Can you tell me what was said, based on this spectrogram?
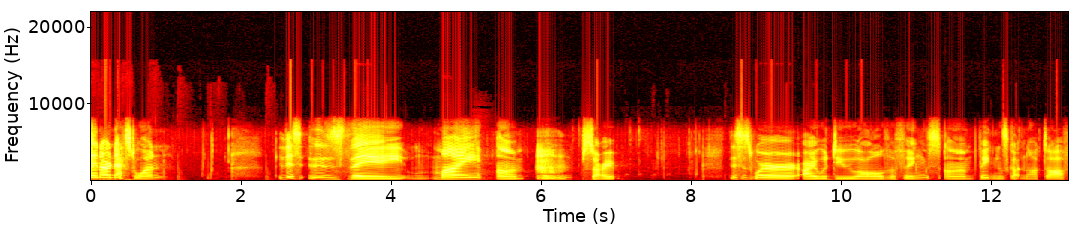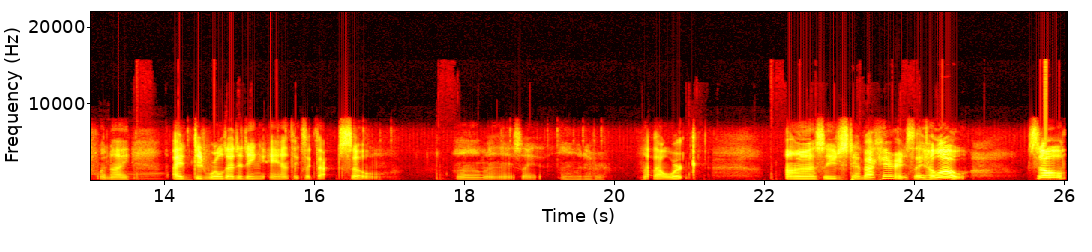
in our next one, this is the my um sorry. This is where I would do all the things. Um paintings got knocked off when I I did world editing and things like that. So um and it's like uh, whatever. That that'll work. Uh so you just stand back here and say hello. So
